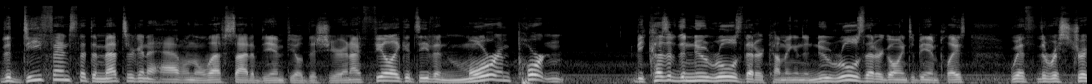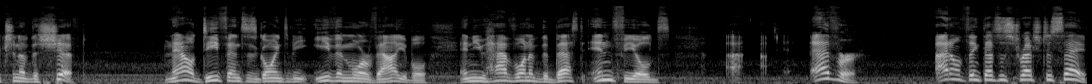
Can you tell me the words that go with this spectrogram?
the defense that the Mets are going to have on the left side of the infield this year. And I feel like it's even more important because of the new rules that are coming and the new rules that are going to be in place with the restriction of the shift. Now defense is going to be even more valuable, and you have one of the best infields uh, ever. I don't think that's a stretch to say.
